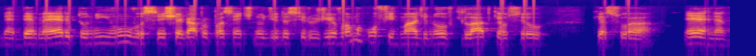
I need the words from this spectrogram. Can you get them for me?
né, demérito nenhum você chegar para o paciente no dia da cirurgia, vamos confirmar de novo que lado que é o seu, que a sua hérnia,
